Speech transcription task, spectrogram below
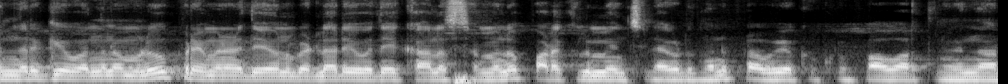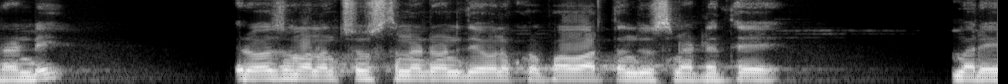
అందరికీ వందనములు. ప్రేమైన దేవుని బిడ్డలారు ఉదయ కాల సమయంలో పడకలు మెంచలేకూడదని ప్రభు యొక్క కృపావార్తను విన్నారండి. ఈరోజు మనం చూస్తున్నటువంటి దేవుని కృపావార్తను చూసినట్లయితే మరి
